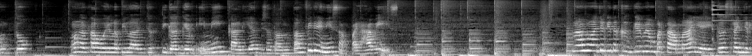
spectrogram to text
untuk mengetahui lebih lanjut 3 game ini, kalian bisa tonton video ini sampai habis. Langsung aja kita ke game yang pertama yaitu Stranger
